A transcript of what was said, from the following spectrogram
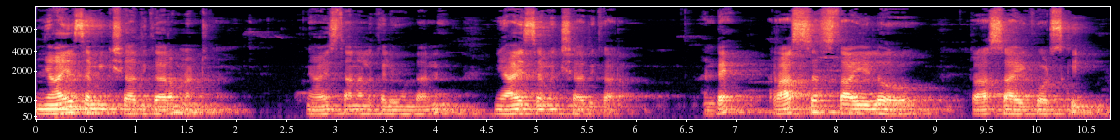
న్యాయ సమీక్షాధికారం అని అంటున్నాం. న్యాయస్థానాలు కలిగి ఉండాలని న్యాయ సమీక్షాధికారం. అంటే రాష్ట్ర స్థాయిలో రాష్ట్ర హైకోర్ట్స్కి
